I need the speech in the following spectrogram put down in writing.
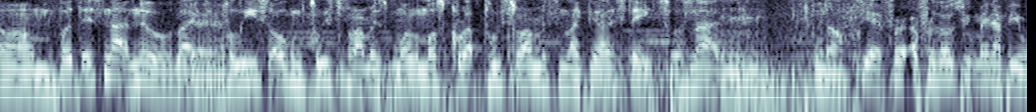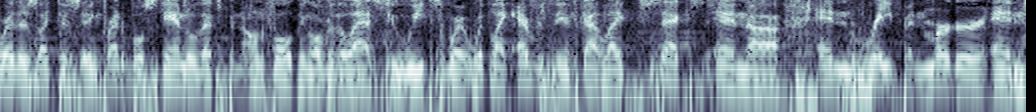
Um, but it's not new. Like Yeah. the police, Oakland Police Department is one of the most corrupt police departments in like the United States. So it's not, you know. Yeah, for for those who may not be aware, there's like this incredible scandal that's been unfolding over the last two weeks, where with like everything, it's got like sex and uh, and rape and murder and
